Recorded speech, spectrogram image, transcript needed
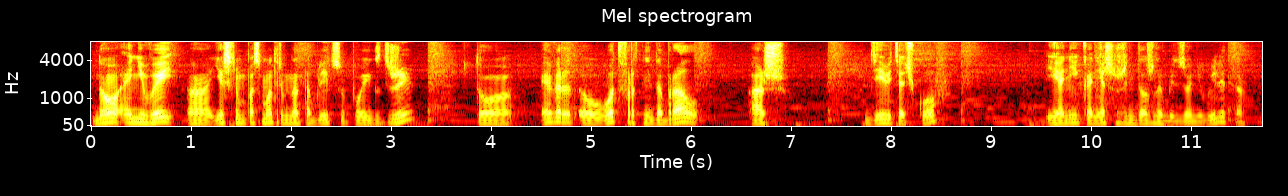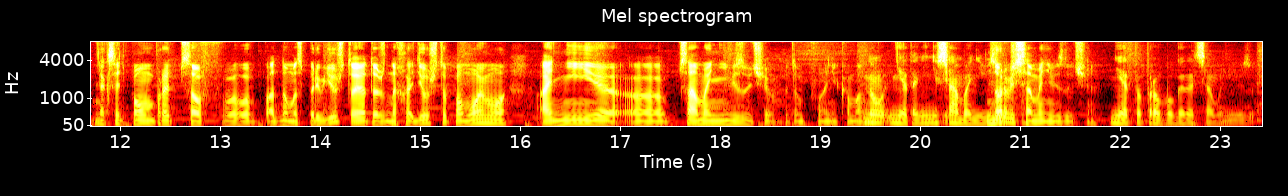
Но, anyway, а, если мы посмотрим на таблицу по XG, то Эвер... о, Уотфорд не добрал аж 9 очков, и они, конечно же, не должны быть в зоне вылета. Я, кстати, по-моему, прописал в одном из превью, что я тоже находил, что, по-моему, они э, самые невезучие в этом плане команды. Ну, нет, они не самые невезучие. Норвич самая невезучая. Нет, попробуй угадать самую невезучую.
